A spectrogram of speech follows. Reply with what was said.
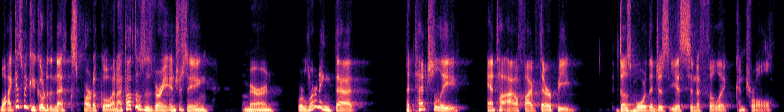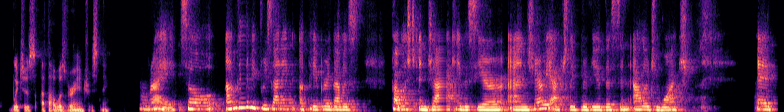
Well, I guess we could go to the next article. And I thought this was very interesting, Maren. We're learning that potentially anti IL 5 therapy does more than just eosinophilic control, which is, I thought was very interesting. Right. So I'm going to be presenting a paper that was published in Jackie this year, and Jerry actually reviewed this in Allergy Watch. It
